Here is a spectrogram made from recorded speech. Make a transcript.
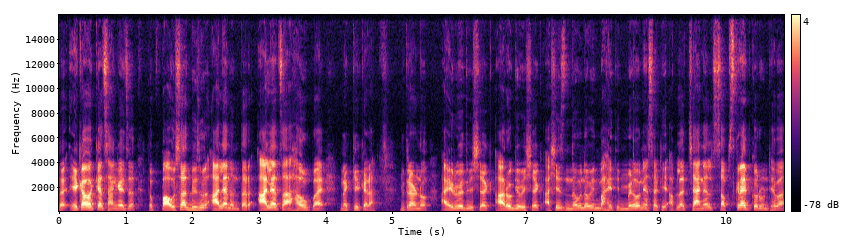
तर एका वाक्यात सांगायचं तर पावसात भिजून आल्यानंतर आल्याचा हा उपाय नक्की करा. मित्रांनो आयुर्वेदविषयक आरोग्यविषयक अशीच नवनवीन माहिती मिळवण्यासाठी आपला चॅनल सबस्क्राईब करून ठेवा.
